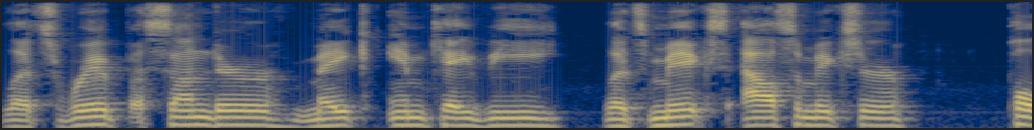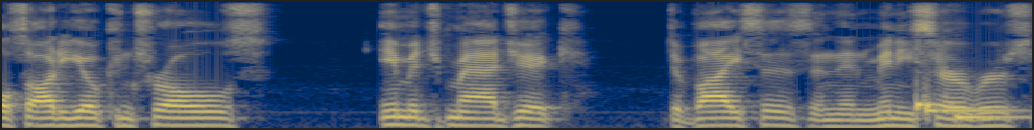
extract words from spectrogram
let's rip, asunder, make MKV, let's mix, ALSA mixer, pulse audio controls, ImageMagick, devices, and then mini servers.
